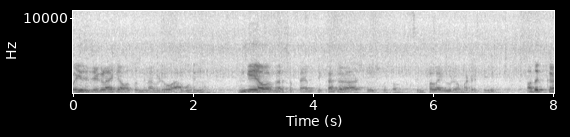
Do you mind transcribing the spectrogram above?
ಬೈದು ಜಗಳಾಗಿ ಅವತ್ತೊಂದು ದಿನ ವಿಡಿಯೋ ಆಗೋದಿಲ್ಲ. ಹಾಗೆ ಯಾವಾಗಾದ್ರೂ ಸ್ವಲ್ಪ ಟೈಮ್ ಸಿಕ್ಕಾಗ ಅಷ್ಟು ಇಷ್ಟು ಸ್ವಲ್ಪ ಸಿಂಪಲ್ಲಾಗಿ ವಿಡಿಯೋ ಮಾಡಿರ್ತೀವಿ. ಅದಕ್ಕೆ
